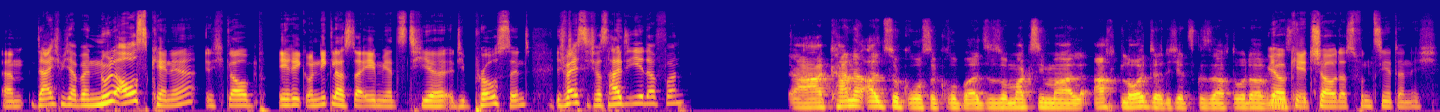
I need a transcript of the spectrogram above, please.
Ähm, da ich mich aber null auskenne, ich glaube, Erik und Niklas da eben jetzt hier die Pros sind. Ich weiß nicht, was haltet ihr davon? Ja, keine allzu große Gruppe, also so maximal acht Leute, hätte ich jetzt gesagt, oder? Ja, okay, ciao, das funktioniert dann nicht.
